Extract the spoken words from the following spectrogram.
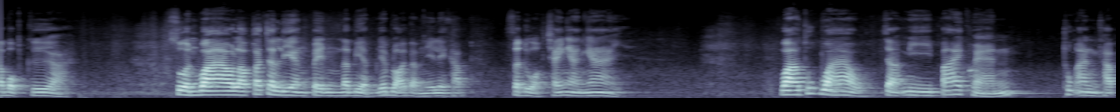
ระบบเกลือ ส่วนวาล์วเราก็จะเรียงเป็นระเบียบเรียบร้อยแบบนี้เลยครับ สะดวกใช้งานง่าย วาล์วทุกวาล์วจะมีป้ายแขวนทุกอันครับ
